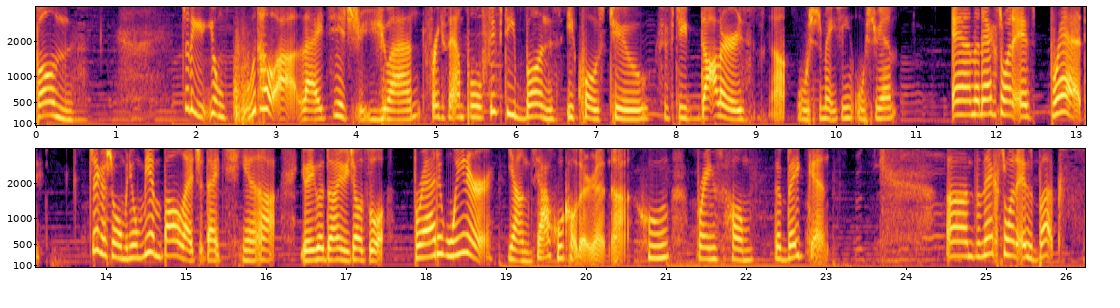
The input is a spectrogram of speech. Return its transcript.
bones，这里用骨头啊来借指元。For example, fifty bones equals to fifty dollars 啊，五十美金，五十元。And the next one is bread， 这个时候我们用面包来指代钱啊。有一个短语叫做 breadwinner，养家糊口的人啊，who brings home the bacon。Um, the next one is bucks.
